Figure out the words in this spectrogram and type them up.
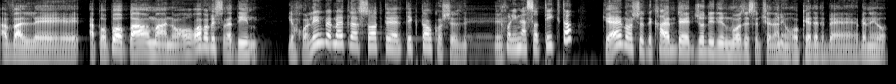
אבל אה, אפרופו באומן, או רוב המשרדים, יכולים באמת לעשות אה, טיק טוק, או שזה... יכולים לעשות טיק טוק? כן, או שזה קצת ג'ודי דיר מוזס אצלנו רוקדת ב- בניו יורק.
